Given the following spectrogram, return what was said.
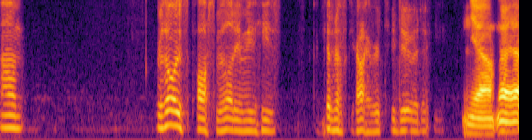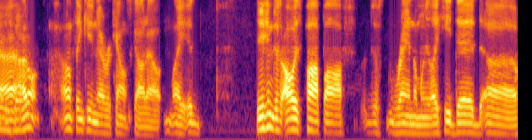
Um, there's always the possibility. I mean, he's a good enough driver to do it. If he, Yeah, I, I, I don't. I don't think you never count Scott out. Like it, you can just always pop off just randomly, like he did. Uh,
